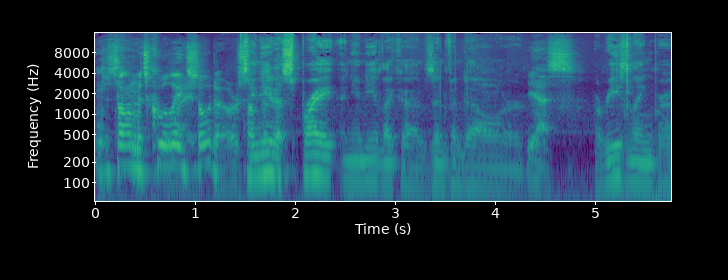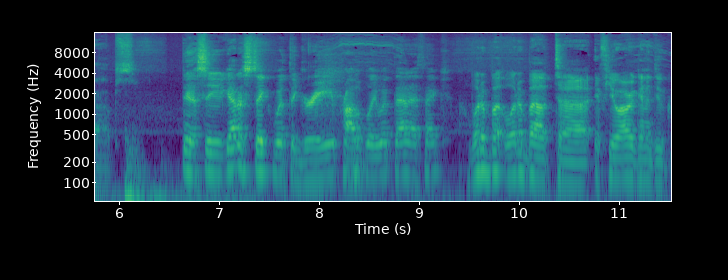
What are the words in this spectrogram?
Just tell them it's Kool Aid soda or something. You need a Sprite and you need like a Zinfandel or yes. a Riesling, perhaps. Yeah, so you got to stick with the Gree probably with that. I think. What about what about uh, if you are going to do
